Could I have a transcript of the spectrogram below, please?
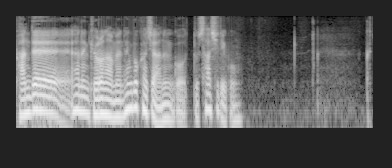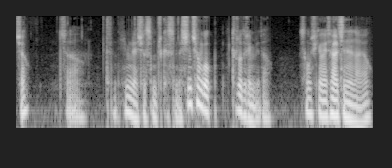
반대하는 결혼하면 행복하지 않은 것도 사실이고 그쵸? 자 힘내셨으면 좋겠습니다. 신청곡 틀어드립니다. 성시경이 잘 지내나요?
